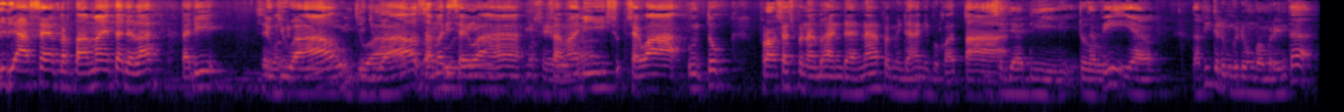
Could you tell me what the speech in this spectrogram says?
jadi aset pertama itu adalah tadi dijual, gedung, dijual, dijual, sama disewa, sewa. sama disewa untuk proses penambahan dana pemindahan ibu kota. Bisa jadi. Gitu. Tapi ya, tapi gedung-gedung pemerintah,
